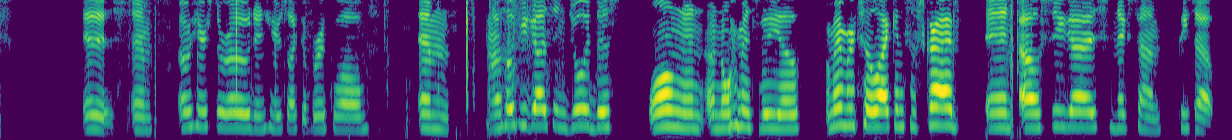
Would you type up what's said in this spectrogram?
it is. Um, over here's the road, and here's like a brick wall. Um, I hope you guys enjoyed this long and enormous video. Remember to like and subscribe, and I'll see you guys next time. Peace out.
